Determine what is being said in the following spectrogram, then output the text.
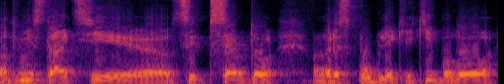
адміністрації цих псевдореспублік, які було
